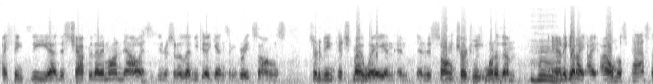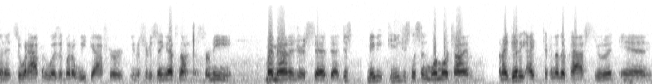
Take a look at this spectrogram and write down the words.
I think the uh, this chapter that I'm on now has you know sort of led me to again some great songs." Sort of being pitched my way and, and, and this song church was one of them mm-hmm. and again I, I, I almost passed on it so what happened was about a week after you know sort of saying that's not for me my manager said uh, just maybe can you just listen one more time and i did i took another pass through it and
